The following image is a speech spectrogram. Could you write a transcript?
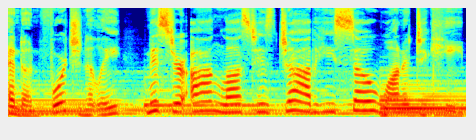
and unfortunately, Mr. Ong lost his job he so wanted to keep.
